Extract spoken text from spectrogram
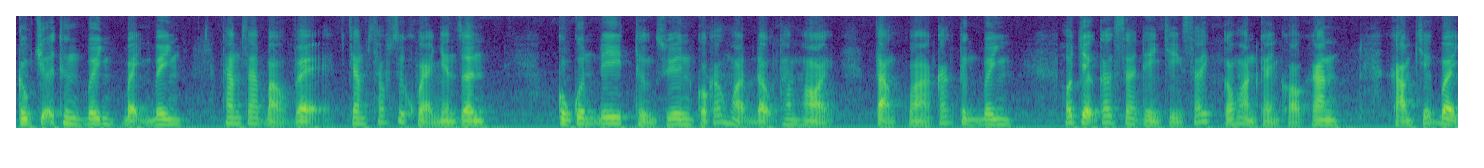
cứu chữa thương binh, bệnh binh, tham gia bảo vệ, chăm sóc sức khỏe nhân dân, Cục Quân y thường xuyên có các hoạt động thăm hỏi, tặng quà các thương binh, hỗ trợ các gia đình chính sách có hoàn cảnh khó khăn, khám chữa bệnh,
